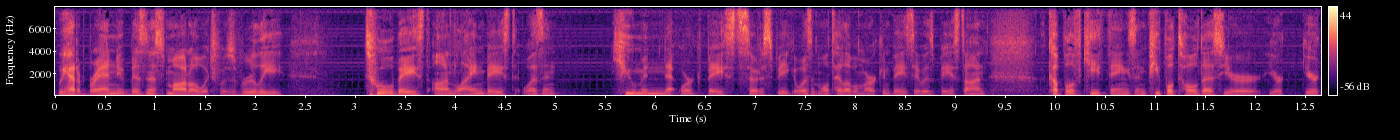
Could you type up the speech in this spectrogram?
We had a brand new business model, which was really tool based, online based. It wasn't human network based, so to speak. It wasn't multi level marketing based. It was based on a couple of key things. And people told us you're you're you're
